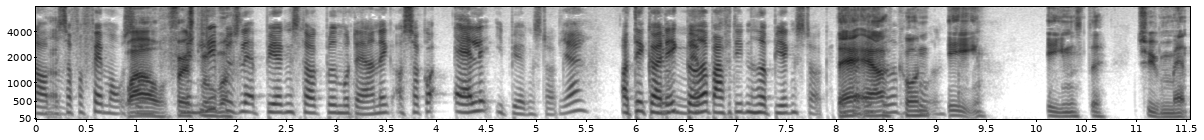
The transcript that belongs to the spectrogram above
Nå, men så for fem år Wow, siden. first men lige mover. pludselig er Birkenstock blevet moderne, ikke? Og så går alle i Birkenstock. Ja. Og det gør det Det er ikke bedre, nemt. bare fordi den hedder Birkenstock. Det Der er kun én eneste type mand,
